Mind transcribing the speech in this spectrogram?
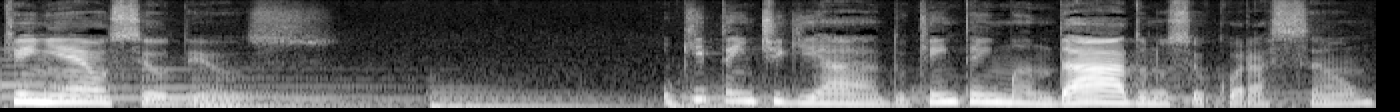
Quem é o seu Deus? O que tem te guiado? Quem tem mandado no seu coração?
